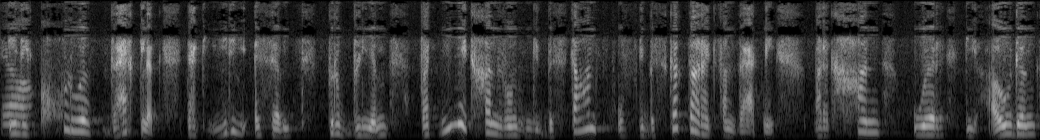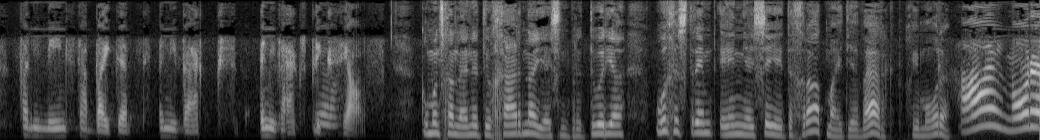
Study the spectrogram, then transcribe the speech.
Ja. En ek glo werklik dat hierdie is 'n probleem wat nie net gaan rondom die bestaan of die beskikbaarheid van werk nie, maar dit gaan oor die houding van die mens daar buite in die werks in die werksplek ja. self. Kom ons gaan lyne toe Gerna, jy's in Pretoria, oorgestremd en jy sê jy het 'n graad maar het jy werk. Goeiemôre. Hi, môre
